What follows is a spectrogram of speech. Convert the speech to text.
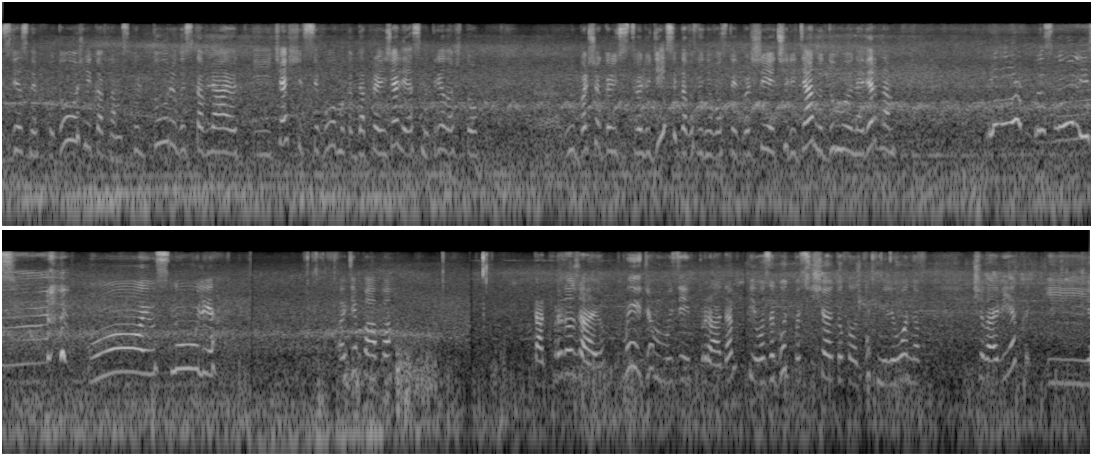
известных художников, там скульптуры выставляют. И чаще всего мы, когда проезжали, я смотрела, что э, ну, большое количество людей всегда возле него стоит, большие очередя, но думаю, наверное... Привет, проснулись? Ой, уснули. А где папа? Так, продолжаю. Мы идем в музей Прада. Его за год посещают около двух миллионов человек. И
